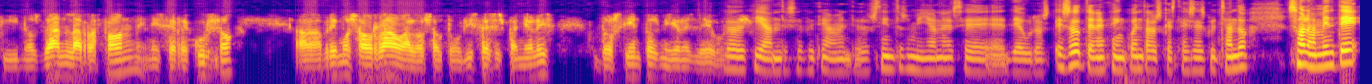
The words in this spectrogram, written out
si nos dan la razón en ese recurso, habremos ahorrado a los automovilistas españoles 200 millones de euros. Lo decía antes, efectivamente, 200 millones eh, de euros. Eso tened en cuenta los que estáis escuchando solamente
